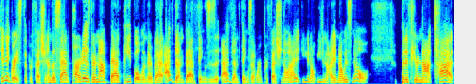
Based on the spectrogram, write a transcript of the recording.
denigrates the profession. And the sad part is they're not bad people when they're bad. I've done bad things i've done things that weren't professional. And i you know you didn't i didn't always know. But if you're not taught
